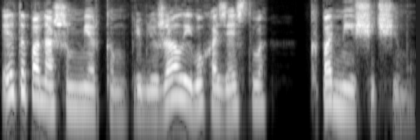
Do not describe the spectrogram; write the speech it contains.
Это, по нашим меркам, приближало его хозяйство к помещичьему.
